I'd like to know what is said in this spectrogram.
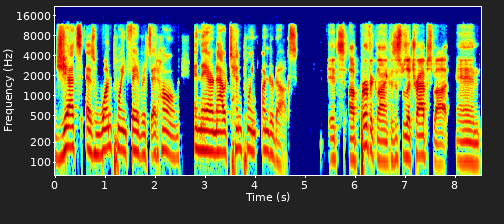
Jets as one point favorites at home, and they are now 10 point underdogs. It's a perfect line because this was a trap spot. And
